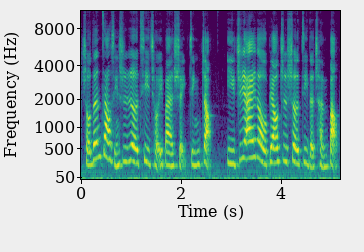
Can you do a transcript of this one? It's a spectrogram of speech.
手灯造型是热气球一般的水晶罩，以 G IDOL 标志设计的城堡。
